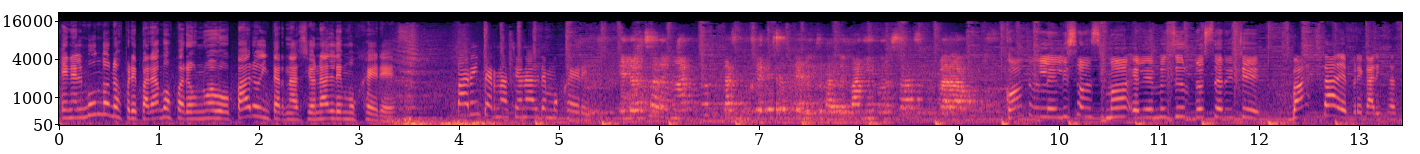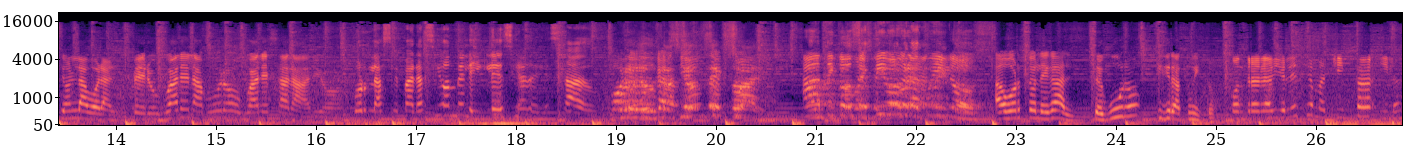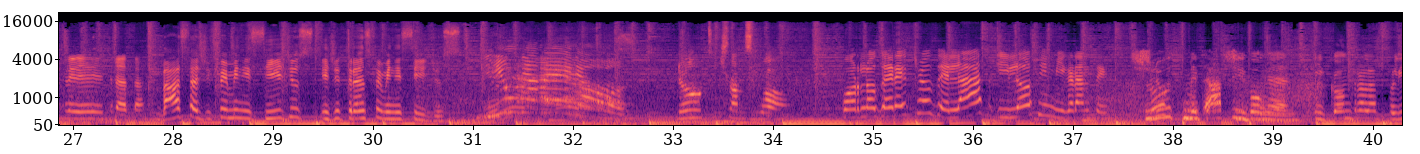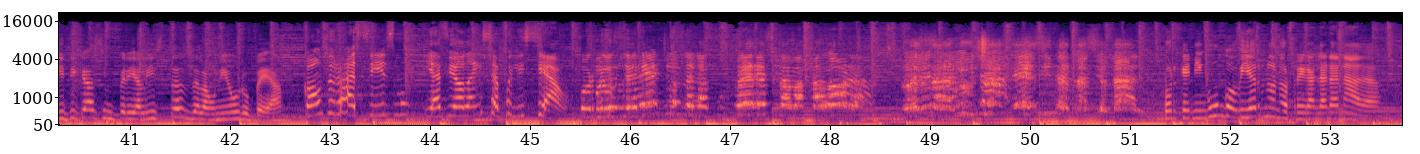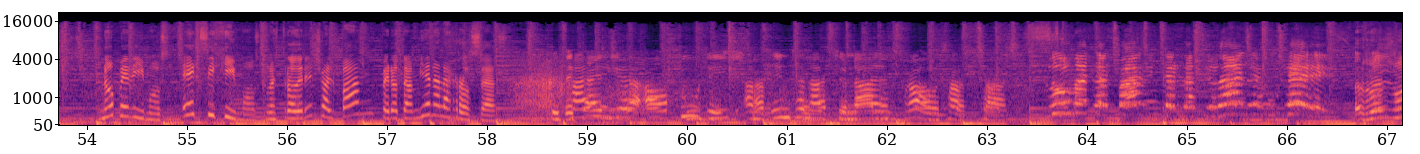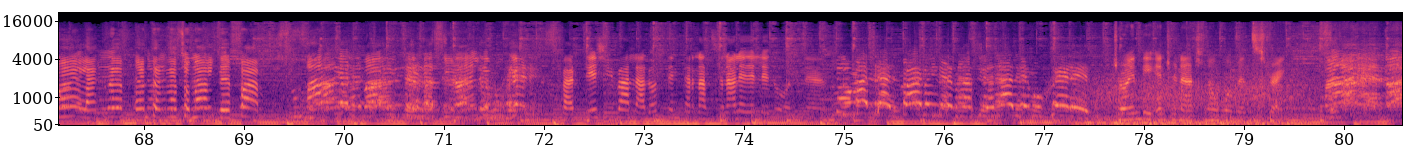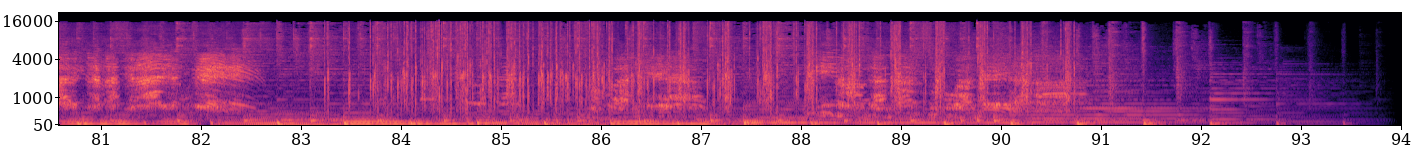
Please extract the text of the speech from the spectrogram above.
En el mundo nos preparamos para un nuevo paro internacional de mujeres. Paro Internacional de Mujeres. El 8 de marzo, las mujeres socialistas de pan y rosas paramos. Contra el licenciamiento y las medidas de austeridad. Basta de precarización laboral. Pero igual laburo, igual salario. Por la separación de la iglesia del Estado. Por educación sexual. Anticonceptivos gratuitos. Aborto legal, seguro y gratuito. Contra la violencia machista y las redes de trata. Basta de feminicidios y de transfeminicidios. ¡Ni una menos! No to Trump's wall. Por los derechos de las y los inmigrantes. Schluss mit Abschiebungen. Y contra las políticas imperialistas de la Unión Europea. Contra el racismo y la violencia policial. Por los derechos de las mujeres trabajadoras. Nuestra lucha es internacional. Porque ningún gobierno nos regalará nada. No pedimos, exigimos nuestro derecho al pan, pero también a las rosas. Beteilige auch du dich am Internationalen Frauentag. Súmate al paro internacional de mujeres. Rejoins la grève internacional de femmes. Sumate al paro internacional de mujeres. Partecipa alla lotta internazionale delle donne. Súmate al paro internacional de mujeres. Join the International Women's Strike.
